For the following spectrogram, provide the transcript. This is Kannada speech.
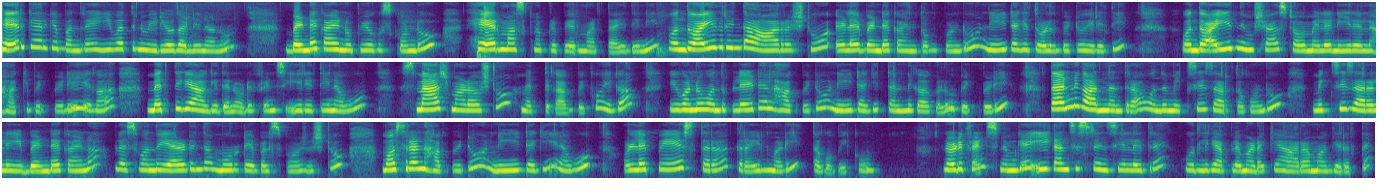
ಹೇರ್ ಕೇರ್ಗೆ ಬಂದರೆ ಇವತ್ತಿನ ವಿಡಿಯೋದಲ್ಲಿ ನಾನು ಬೆಂಡೆಕಾಯನ್ನು ಉಪಯೋಗಿಸ್ಕೊಂಡು ಹೇರ್ ಮಾಸ್ಕ್ನ ಪ್ರಿಪೇರ್ ಮಾಡ್ತಾ ಇದ್ದೀನಿ. ಒಂದು ಐದರಿಂದ ಆರಷ್ಟು ಎಳೆ ಬೆಂಡೆಕಾಯಿನ ತೊಗೊಂಡು ನೀಟಾಗಿ ತೊಳೆದ್ಬಿಟ್ಟು ಈ ರೀತಿ ಒಂದು ಐದು ನಿಮಿಷ ಸ್ಟವ್ ಮೇಲೆ ನೀರೆಲ್ಲ ಹಾಕಿ ಬಿಟ್ಬಿಡಿ. ಈಗ ಮೆತ್ತಿಗೆ ಆಗಿದೆ ನೋಡಿ ಫ್ರೆಂಡ್ಸ್ ಈ ರೀತಿ ನಾವು ಸ್ಮ್ಯಾಶ್ ಮಾಡೋಷ್ಟು ಮೆತ್ತಗಾಗಬೇಕು. ಈಗ ಇವನ್ನು ಒಂದು ಪ್ಲೇಟಲ್ಲಿ ಹಾಕಿಬಿಟ್ಟು ನೀಟಾಗಿ ತಣ್ಣಗಾಗಲು ಬಿಟ್ಬಿಡಿ. ತಣ್ಣಗಾದ ನಂತರ ಒಂದು ಮಿಕ್ಸಿ ಜಾರ್ ತೊಗೊಂಡು ಮಿಕ್ಸಿ ಜಾರಲ್ಲಿ ಈ ಬೆಂಡೆಕಾಯಿನ ಪ್ಲಸ್ ಒಂದು ಎರಡರಿಂದ ಮೂರು ಟೇಬಲ್ ಸ್ಪೂನಷ್ಟು ಮೊಸರನ್ನ ಹಾಕಿಬಿಟ್ಟು ನೀಟಾಗಿ ನಾವು ಒಳ್ಳೆ ಪೇಸ್ಟ್ ಥರ ಗ್ರೈಂಡ್ ಮಾಡಿ ತಗೋಬೇಕು. ನೋಡಿ ಫ್ರೆಂಡ್ಸ್ ನಮಗೆ ಈ ಕನ್ಸಿಸ್ಟೆನ್ಸಿಯಲ್ಲಿದ್ದರೆ ಕೂದಲಿಗೆ ಅಪ್ಲೈ ಮಾಡೋಕ್ಕೆ ಆರಾಮಾಗಿರುತ್ತೆ.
